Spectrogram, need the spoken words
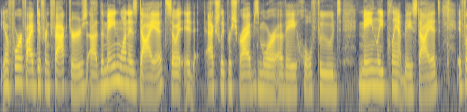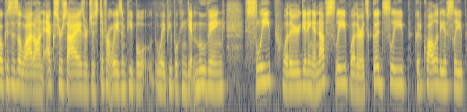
you know, four or five different factors. Uh, the main one is diet, so it, it actually prescribes more of a whole food, mainly plant-based diet. It focuses a lot on exercise or just different ways in people, the way people can get moving, sleep, whether you're getting enough sleep, whether it's good sleep, good quality of sleep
